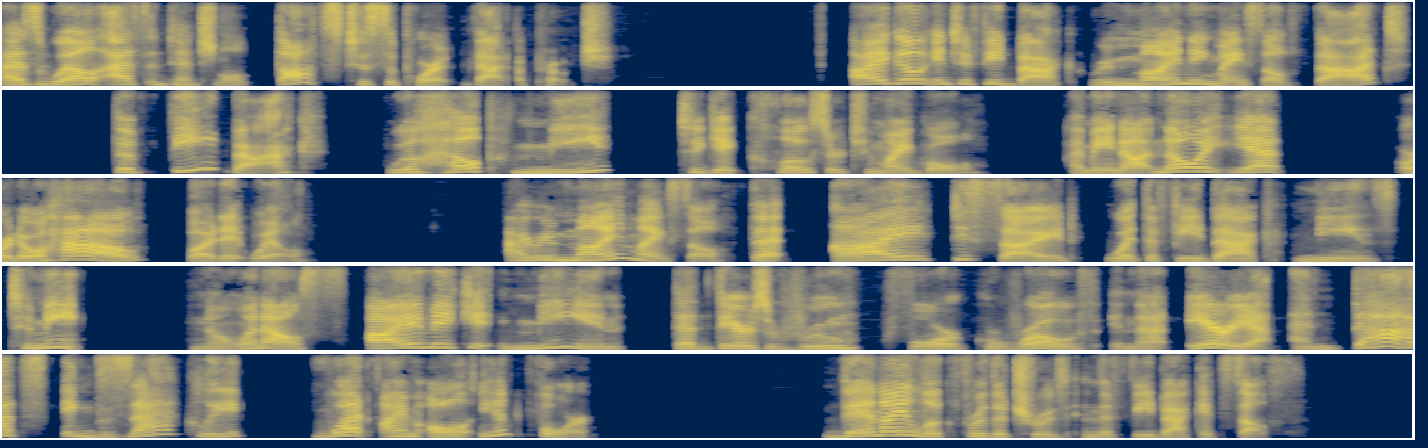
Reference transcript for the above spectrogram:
as well as intentional thoughts to support that approach. I go into feedback reminding myself that the feedback will help me to get closer to my goal. I may not know it yet or know how, but it will. I remind myself that I decide what the feedback means to me, no one else. I make it mean that there's room for growth in that area. And that's exactly what I'm all in for. Then I look for the truth in the feedback itself.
